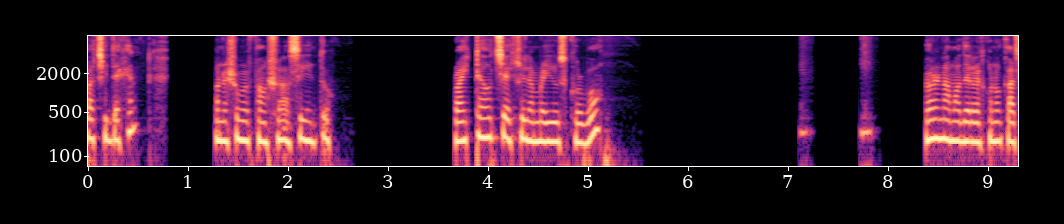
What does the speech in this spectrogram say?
পাচ্ছি দেখেন? অনেক সময় ফাংশন আছে কিন্তু। রাইটটা হচ্ছে অ্যাকচুয়ালি আমরা ইউজ করব। ধরেন আমাদের আর কোনো কাজ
